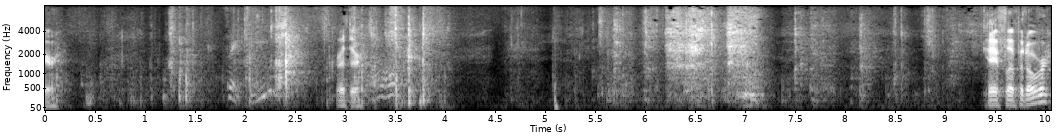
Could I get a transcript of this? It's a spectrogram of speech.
Here. thank you. Right there. Okay, flip it over.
